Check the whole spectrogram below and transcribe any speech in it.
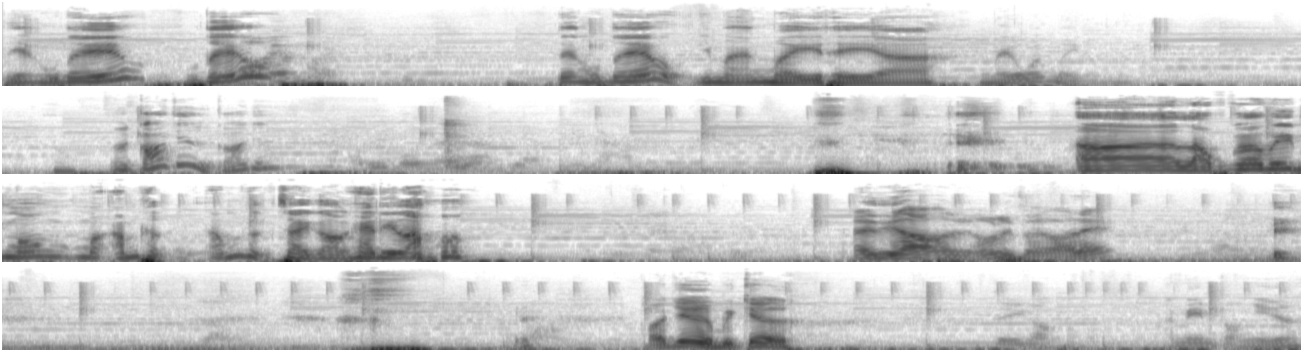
Thì ăn hủ tiếu hủ tiếu. Tôi ăn hủ tiếu nhưng mà ăn mì thì à, uh, gần có quán mì không Ờ, có chứ có chứ. À, lộc có biết món món ẩm thực ẩm thực sài gòn hay đi lâu không? Hay đi ẩm thực sài gòn đấy. Có chứ biết chứ. Thì còn? I mean còn gì nữa?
